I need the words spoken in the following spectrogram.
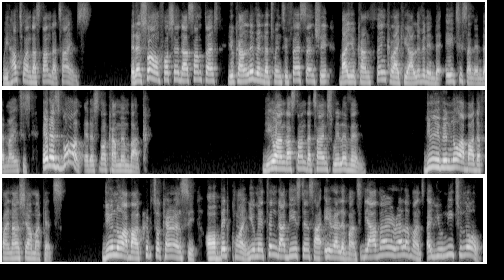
We have to understand the times. It is so unfortunate that sometimes you can live in the 21st century, but you can think like you are living in the 80s and in the 90s. It is gone, it is not coming back. Do you understand the times we live in? Do you even know about the financial markets? Do you know about cryptocurrency or Bitcoin? You may think that these things are irrelevant. They are very relevant, and you need to know.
